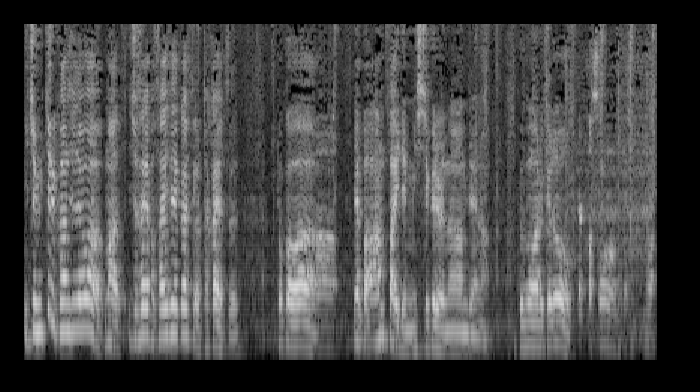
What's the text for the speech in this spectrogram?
一応見てる感じではまあ一応やっぱ再生回数が高いやつとかはあやっぱ安牌で見せてくれるなみたいな部分はあるけど。あやっぱそうなんだ、まあ、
